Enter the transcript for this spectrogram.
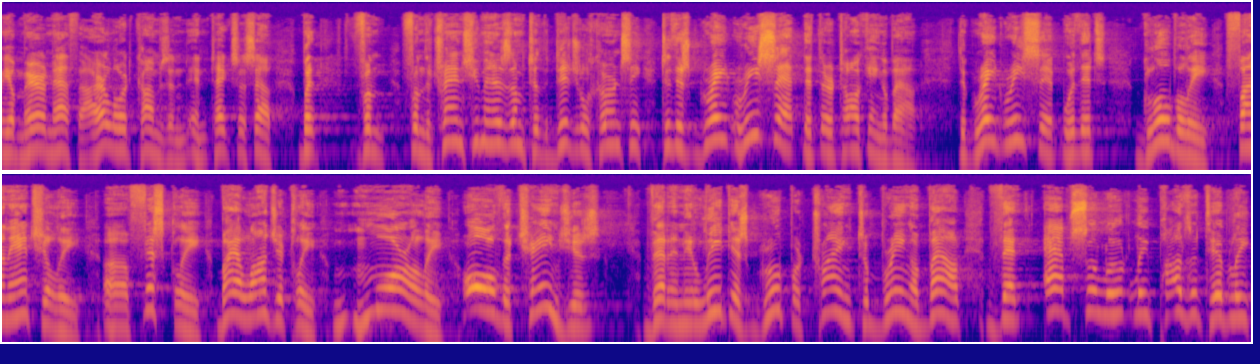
yeah. Maranatha, our Lord comes and, and takes us out. But from, from the transhumanism to the digital currency to this great reset that they're talking about, the great reset with its globally, financially, uh, fiscally, biologically, morally, all the changes that an elitist group are trying to bring about that absolutely, positively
